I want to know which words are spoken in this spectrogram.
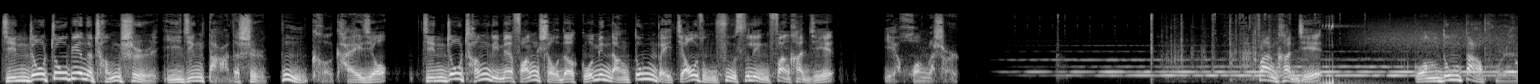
锦州周边的城市已经打的是不可开交。锦州城里面防守的国民党东北剿总副司令范汉杰也慌了神儿。范汉杰，广东大埔人，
